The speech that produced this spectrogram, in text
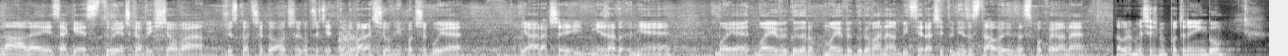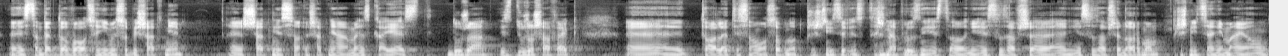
no ale jest jak jest, trójeczka wyjściowa, wszystko czego, czego przeciętny bywalec siłowni potrzebuje. Ja raczej nie, nie moje, moje, wygór, moje wygórowane ambicje raczej tu nie zostały zaspokojone. Dobra, my jesteśmy po treningu, E, standardowo ocenimy sobie szatnie. E, Szatnie, szatnia męska jest duża, jest dużo szafek. E, toalety są osobno od prysznicy, więc też na plus nie jest to, nie jest to, zawsze, nie jest to zawsze normą. Prysznice nie mają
